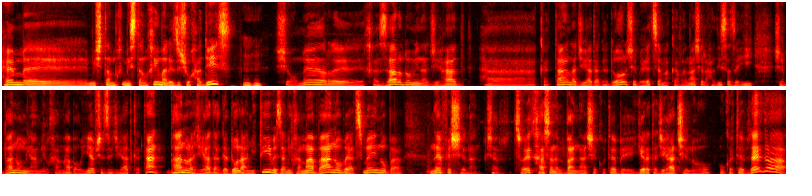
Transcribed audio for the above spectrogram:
הם uh, מסתמכ, מסתמכים על איזשהו חדיס mm-hmm. שאומר, uh, חזרנו מן הג'יהאד הקטן לג'יהאד הגדול, שבעצם הכוונה של החדיס הזה היא שבאנו מהמלחמה באויב, שזה ג'יהאד קטן, באנו לג'יהאד הגדול האמיתי, וזה המלחמה בנו בעצמנו, בנפש שלנו. עכשיו, צועק חסן אל-בנה, שכותב באיגרת הג'יהאד שלו, הוא כותב, רגע,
